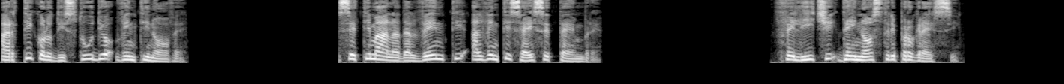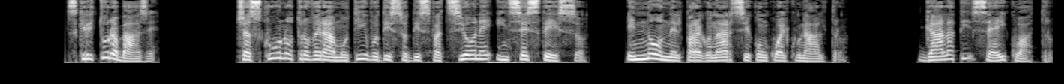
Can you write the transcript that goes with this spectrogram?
Articolo di studio 29. Settimana dal 20 al 26 settembre. Felici dei nostri progressi. Scrittura base. Ciascuno troverà motivo di soddisfazione in se stesso e non nel paragonarsi con qualcun altro. Galati 6:4.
